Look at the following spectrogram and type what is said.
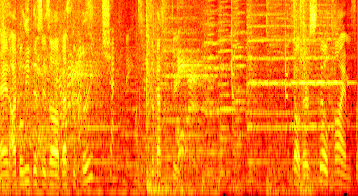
And I believe this is a best of three. Checkmate. This is a best of three. So there's still time for.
